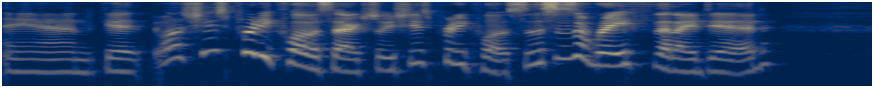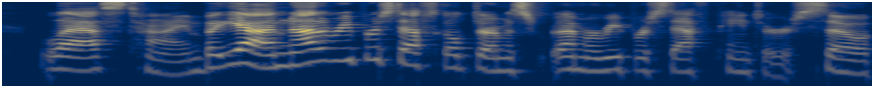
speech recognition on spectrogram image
and get, well, she's pretty close actually. She's pretty close. So this is a Wraith that I did last time. But yeah, I'm not a Reaper staff sculptor. I'm a, I'm a Reaper staff painter. So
